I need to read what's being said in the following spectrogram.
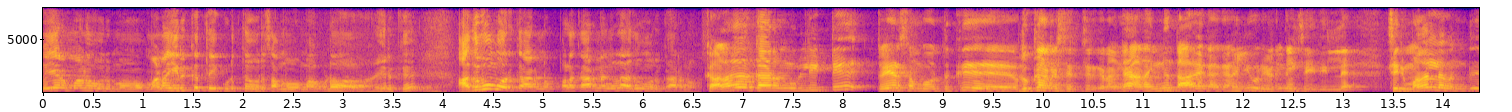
துயரமான ஒரு மன இறுக்கத்தை கொடுத்த ஒரு சம்பவமா கூட இருக்கு. அதுவும் ஒரு காரணம். பல காரணங்கள்ல அதுவும் ஒரு காரணம். கலகக்காரன் உள்ளிட்டு துயர சம்பவத்துக்கு துக்கம் அனுசரிச்சிருக்கிறாங்க. ஆனால் இன்னும் தாவேக்காரங்க ஒரு இரங்கல் செய்தி இல்லை. சரி முதல்ல வந்து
